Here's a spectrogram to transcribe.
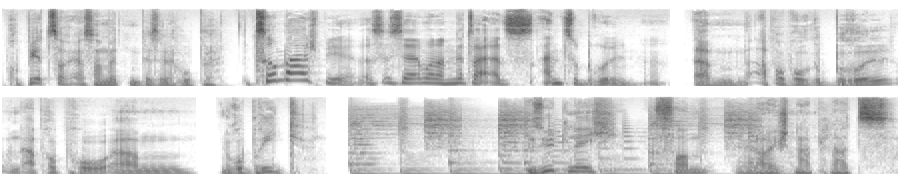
Probiert es doch erstmal mit ein bisschen Hupe. Zum Beispiel. Das ist ja immer noch netter, als anzubrüllen. Ne? Ähm, apropos Gebrüll und apropos ähm, Rubrik. Südlich vom Leuschnerplatz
